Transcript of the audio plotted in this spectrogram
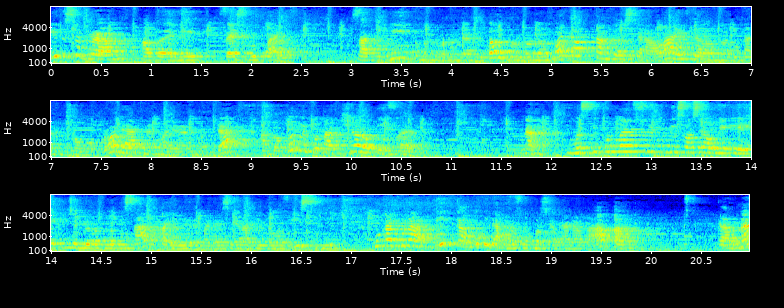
Instagram, apalagi Facebook Live. Saat ini teman-teman Honda People berbondong-bondong tampil secara live dalam melakukan promo produk dan layanan Honda ataupun liputan showroom event. Nah, meskipun live stream di sosial media ini cenderung lebih santai daripada siaran di televisi, bukan berarti kamu tidak harus mempersiapkan apa-apa. Karena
